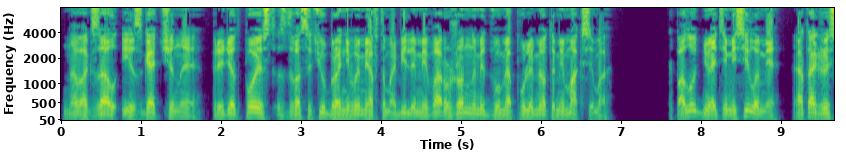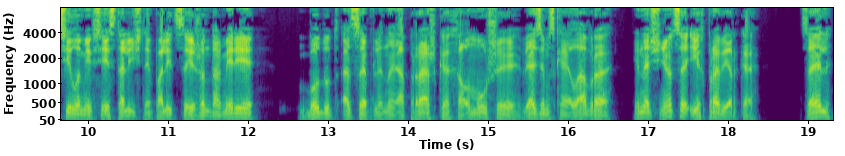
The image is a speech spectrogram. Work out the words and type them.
на вокзал из Гатчины придет поезд с двадцатью броневыми автомобилями, вооруженными двумя пулеметами «Максима». К полудню этими силами, а также силами всей столичной полиции и жандармерии, будут оцеплены Опрашка, Холмуши, Вяземская лавра, и начнется их проверка. Цель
